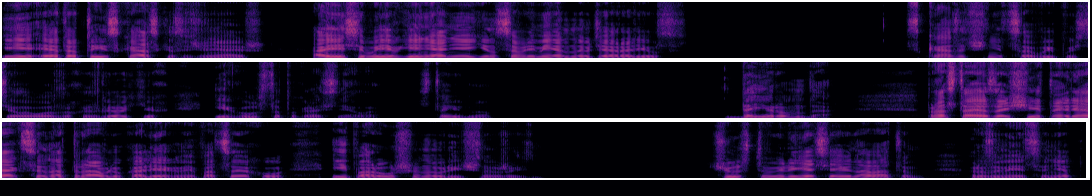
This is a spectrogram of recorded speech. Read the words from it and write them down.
И это ты сказки сочиняешь. А если бы Евгений Онегин современный у тебя родился? Сказочница выпустила воздух из легких и густо покраснела. Стыдно. Да ерунда. Простая защитная реакция на травлю коллегами по цеху и порушенную личную жизнь. Чувствую ли я себя виноватым? Разумеется, нет.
